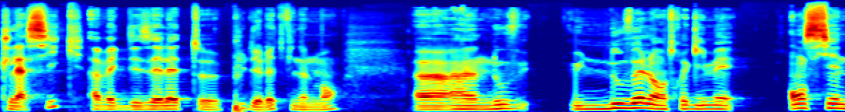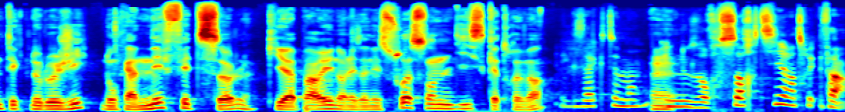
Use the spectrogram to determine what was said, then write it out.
classique, avec des ailettes, euh, plus d'ailettes finalement, euh, un nou- une nouvelle, entre guillemets, ancienne technologie, donc un effet de sol qui est apparu dans les années 70-80. Exactement. Mm. Ils nous ont ressorti un truc. Enfin,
